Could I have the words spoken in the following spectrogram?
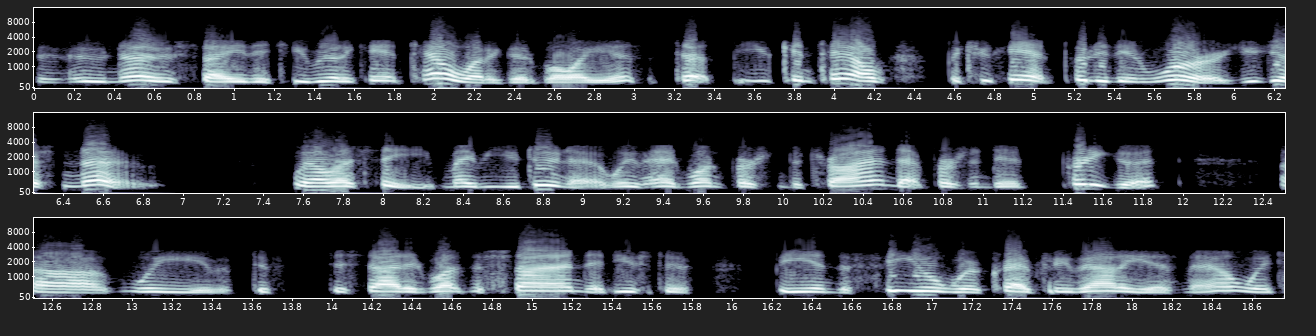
who know say that you really can't tell what a good boy is. You can tell, but you can't put it in words. You just know. Well, let's see. Maybe you do know. We've had one person to try, and that person did pretty good. Uh, we de- decided what the sign that used to be in the field where Crabtree Valley is now, which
